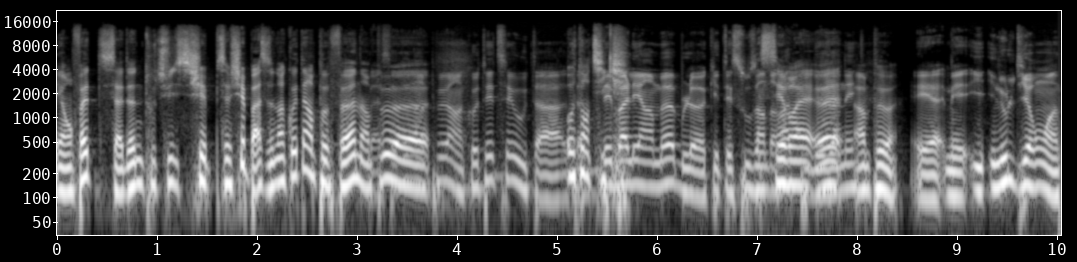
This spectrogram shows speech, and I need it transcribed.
Et en fait, ça donne tout de suite, je sais- pas, ça donne un côté un peu fun, un Bah, peu. ça donne un peu un côté tu sais où t'as authentique. déballé un meuble qui était sous un drap c'est vrai, depuis des ouais, années. un peu. ouais. Et, mais ils, ils nous le diront. hein.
